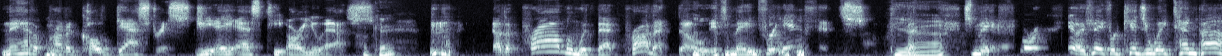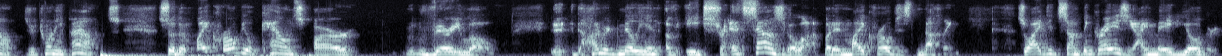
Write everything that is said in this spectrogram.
And they have a product called Gastrus, G A S T R U S. Okay. now, the problem with that product, though, it's made for infants. Yeah. it's made for, you know, it's made for kids who weigh 10 pounds or 20 pounds. So the microbial counts are very low. 100 million of each strain. It sounds like a lot, but in microbes, it's nothing. So I did something crazy. I made yogurt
